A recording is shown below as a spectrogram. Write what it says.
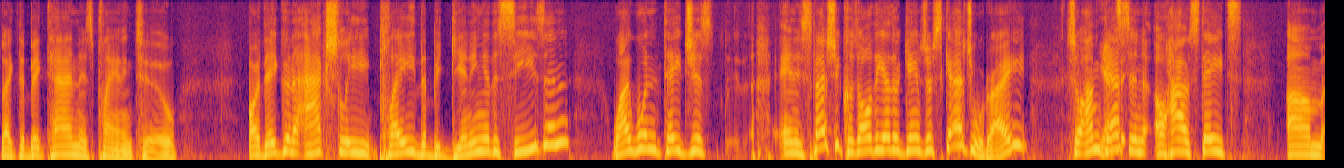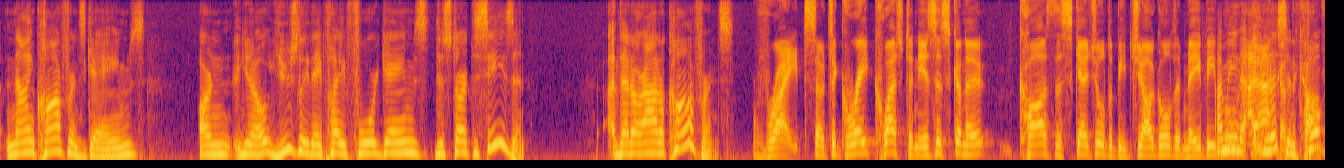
like the Big Ten is planning to, are they going to actually play the beginning of the season? Why wouldn't they just, and especially because all the other games are scheduled, right? So I'm Yeah, guessing Ohio State's um, nine conference games are, you know, usually they play four games to start the season uh, that are out of conference. Right. So it's a great question. Is this going to cause the schedule to be juggled and maybe I mean, I- back listen, on the conference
